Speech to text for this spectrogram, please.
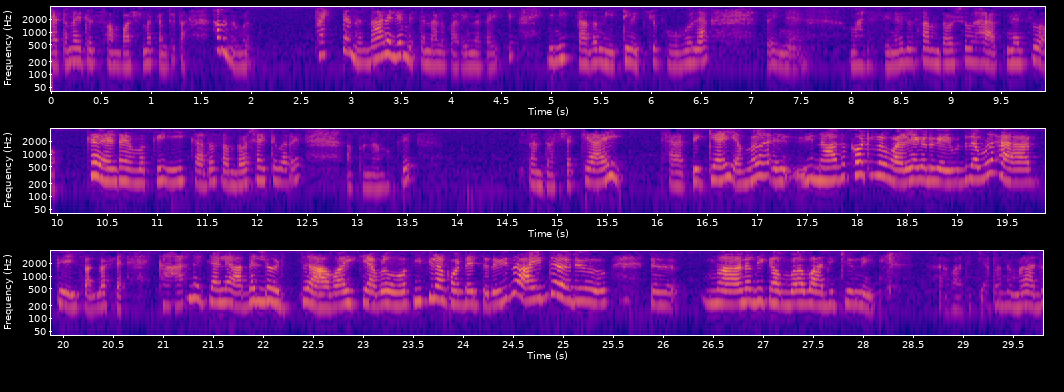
ഏട്ടനായിട്ടൊരു സംഭാഷണം കണ്ടിട്ടാ. അത് നമ്മൾ പെട്ടെന്ന് നാളല്ലേ മറ്റന്നാൾ പറയുന്നതായിരിക്കും. ഇനി കഥ നീട്ടി വെച്ച് പോകില്ല പിന്നെ മനസ്സിനൊരു സന്തോഷവും ഹാപ്പിനെസ്സും ഒക്കെ വേണ്ട നമുക്ക് ഈ കഥ സന്തോഷമായിട്ട് പറയാം. അപ്പം നമുക്ക് സന്തോഷമൊക്കെ ആയി. ഹാപ്പിയൊക്കെ ആയി നമ്മൾ ഈ നാഗക്കോട്ടയുടെ വഴിയങ്ങോട്ട് കഴിയുമ്പോൾ നമ്മൾ ഹാപ്പി ആയി സന്തോഷം കാരണം വെച്ചാൽ അതെല്ലാം എടുത്ത് വായിച്ച് നമ്മൾ ഓഫീസിലാണ് കൊണ്ടുവച്ചത്. ഇത് അതിന്റെ ഒരു ഏഹ്, നമ്മളെ ബാധിക്കുന്നേ. ബാധിക്കും. അപ്പം നമ്മൾ അത്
